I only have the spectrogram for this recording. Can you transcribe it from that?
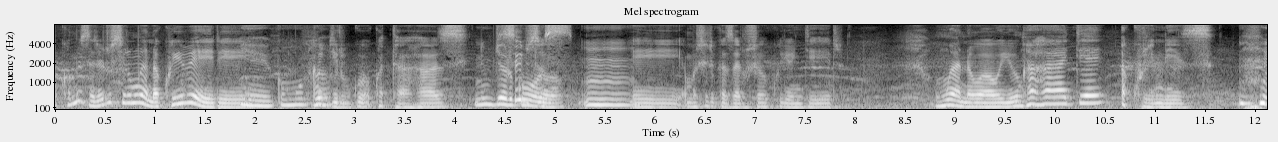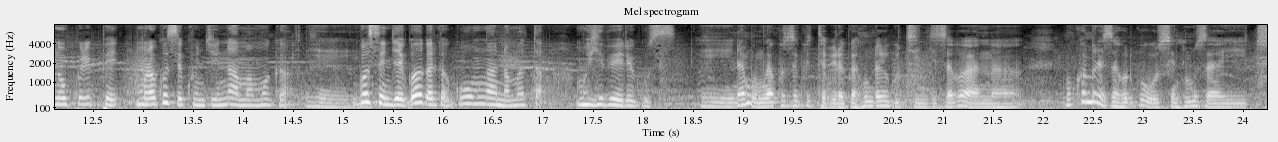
ukomeze rero ushyire umwana ku ibere. Ntugire ubwoba ko atahazi. Nibyo rwose. Mm. Eh, amashereka azarushaho kwiyongera. Umwana wawe yonka ahage akure neza. Ni ukuri pe murakoze kungira inama muga. Rwose ngiye guhagarika guha umwana amata muhibere gusa. Eh, namwe mwakoze kwitabira gahunda yo gukingiza abana. Mukomereze aho rwose ntimuzayice.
